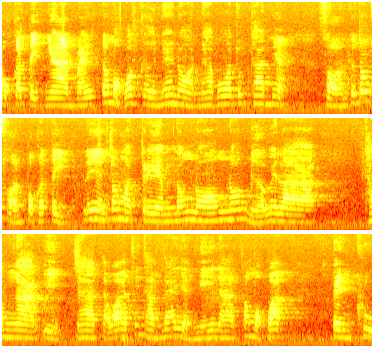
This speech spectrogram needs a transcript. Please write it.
ปกติงานไหมต้องบอกว่าเกินแน่นอนนะครับเพราะว่าทุกท่านเนี่ยสอนก็ต้องสอนปกติ และยังต้องมาเตรียมน้องๆ นอกเหนือเวลาทำงานอีกนะฮะแต่ว่าที่ทำได้อย่างนี้นะฮะต้องบอกว่าเป็นครู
